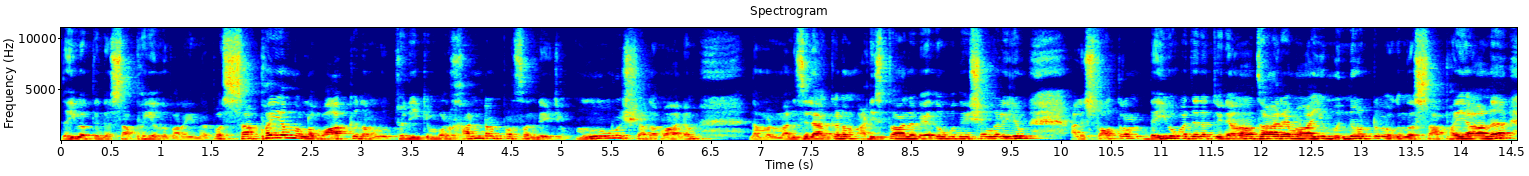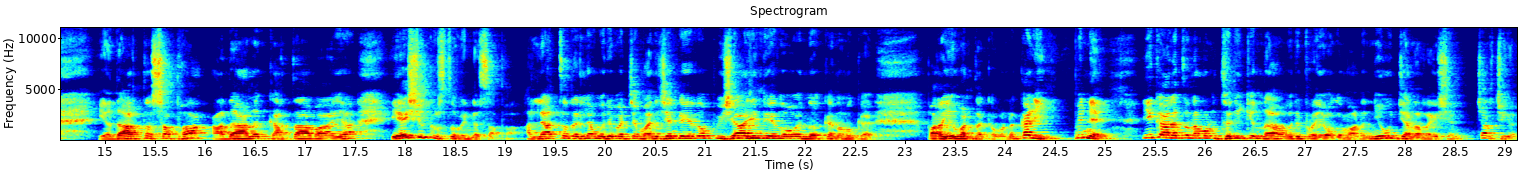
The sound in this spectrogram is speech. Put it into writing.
ദൈവത്തിന്റെ സഭയെന്ന് പറയുന്നത്. അപ്പോൾ സഭ എന്നുള്ള വാക്ക് നമ്മൾ ഉച്ചരിക്കുമ്പോൾ ഹൺഡ്രഡ് പെർസെന്റേജ് നൂറ് ശതമാനം നമ്മൾ മനസ്സിലാക്കണം. അടിസ്ഥാന വേദോപദേശങ്ങളിലും അല്ല സ്തോത്രം ദൈവവചനത്തിന് ആധാരമായി മുന്നോട്ട് പോകുന്ന സഭയാണ് യഥാർത്ഥ സഭ. അതാണ് കർത്താവായ യേശു ക്രിസ്തുവിന്റെ സഭ. അല്ലാത്തതെല്ലാം ഒരുപക്ഷെ മനുഷ്യന്റേതോ പിശാചിന്റേതോ എന്നൊക്കെ നമുക്ക് പറയുവാൻ തക്കവണ്ണം കഴിയും. പിന്നെ ഈ കാലത്ത് നമ്മൾ ഉദ്ധരിക്കുന്ന ഒരു പ്രയോഗമാണ് ന്യൂ ജനറേഷൻ ചർച്ചുകൾ.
